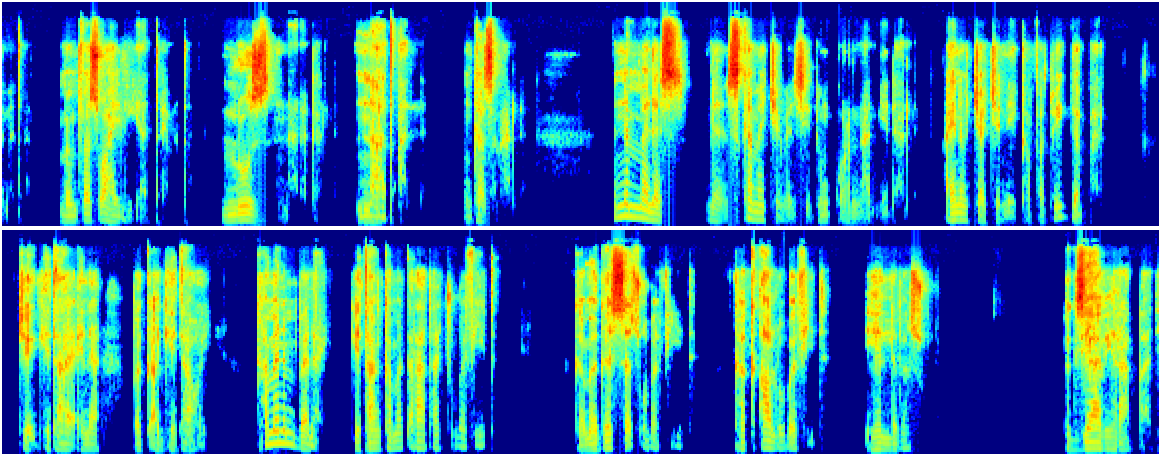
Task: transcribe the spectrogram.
ይመጣል። መንፈሱ ኃይል እያጣ ይመጣል። ሉዝ እናደረጋለን እናጣለን እንከስራለን። እንመለስ እስከ መቼ በዚህ ድንቁርና እንሄዳለን? አይኖቻችን የከፈቱ ይገባል። ጌታ አይነ በቃ ጌታ ሆይ ከምንም በላይ ጌታን ከመጥራታችሁ በፊት ከመገሰጹ በፊት ከቃሉ በፊት ይህን ልበሱ። እግዚአብሔር አባቴ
